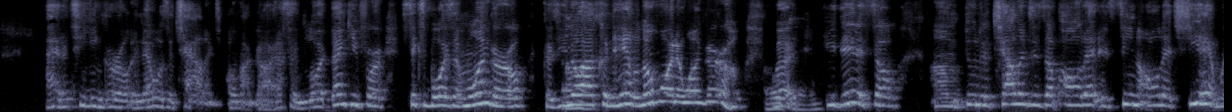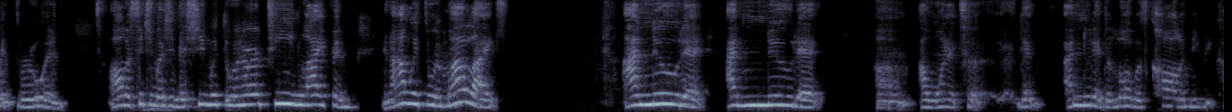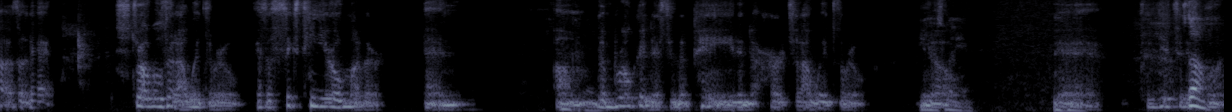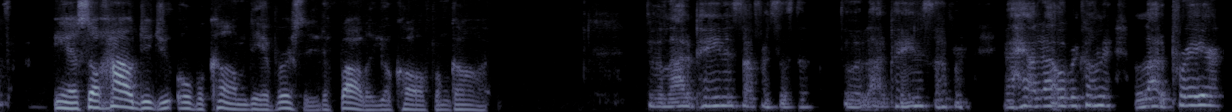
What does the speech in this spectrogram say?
I had a teen girl, and that was a challenge. Oh my God. I said, Lord, thank you for six boys and one girl, because you know uh-huh. I couldn't handle no more than one girl. Okay. But he did it. So um, through the challenges of all that and seeing all that she had went through and all the situations that she went through in her teen life and, and I went through in my life, I knew that I knew that um, I wanted to that I knew that the Lord was calling me because of that struggles that I went through as a 16 year old mother and um, mm-hmm. the brokenness and the pain and the hurts that I went through. You yes, know, ma'am. yeah, to get to this so, point. Yeah. So, how did you overcome the adversity to follow your call from God? Through a lot of pain and suffering, sister. Through a lot of pain and suffering. And how did I overcome it? A lot of prayer.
